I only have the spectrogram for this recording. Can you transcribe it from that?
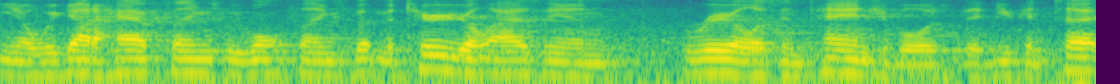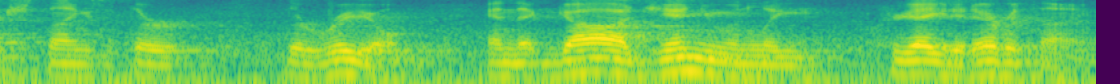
you know, we got to have things, we want things, but material as in real, as intangible, that you can touch things that they're they're real, and that God genuinely created everything.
